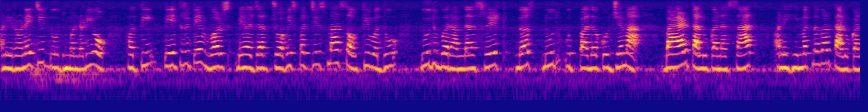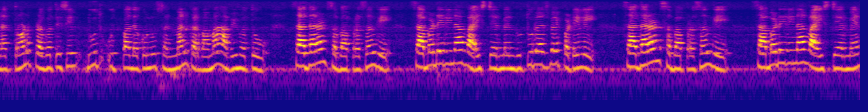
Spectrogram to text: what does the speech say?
અને રણેજી દૂધ મંડળીઓ હતી. તે જ રીતે વર્ષ બે હજાર ચોવીસ પચીસમાં સૌથી વધુ દૂધ ભરાવનાર શ્રેષ્ઠ દસ દૂધ ઉત્પાદકો જેમાં બાયડ તાલુકાના સાત અને હિંમતનગર તાલુકાના ત્રણ પ્રગતિશીલ દૂધ ઉત્પાદકોનું સન્માન કરવામાં આવ્યું હતું. સાધારણ સભા પ્રસંગે સાબરડેરીના વાઇસ ચેરમેન ઋતુરાજભાઈ પટેલે સાધારણ સભા પ્રસંગે સાબરડેરીના વાઇસ ચેરમેન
